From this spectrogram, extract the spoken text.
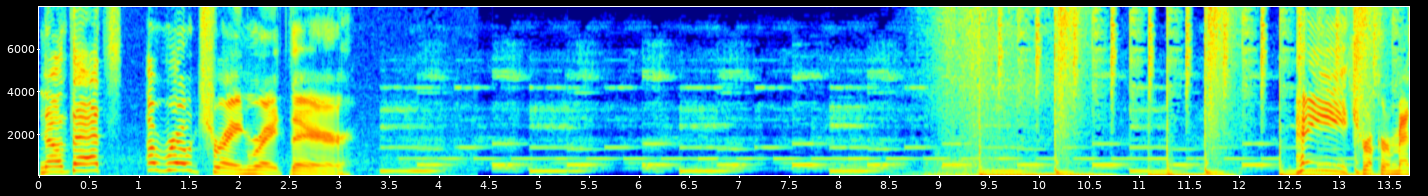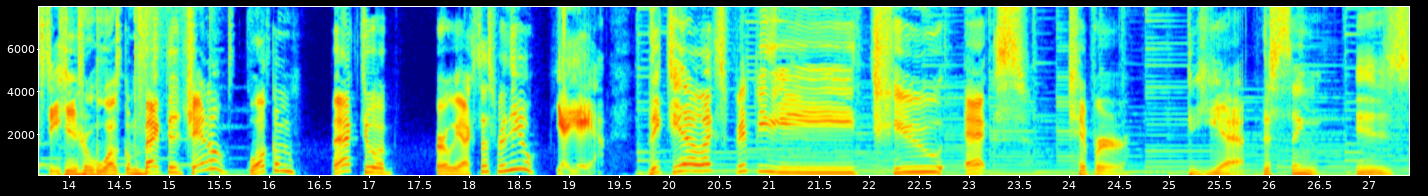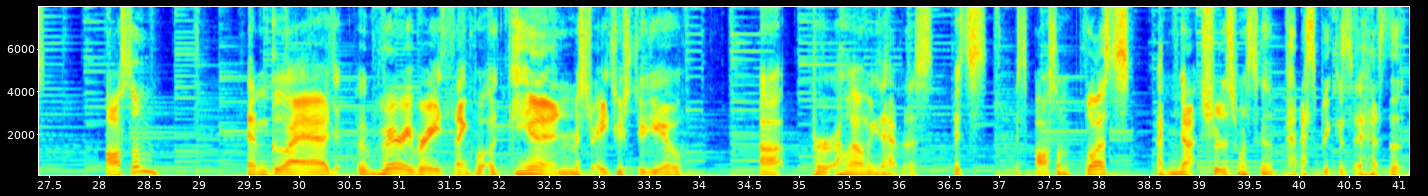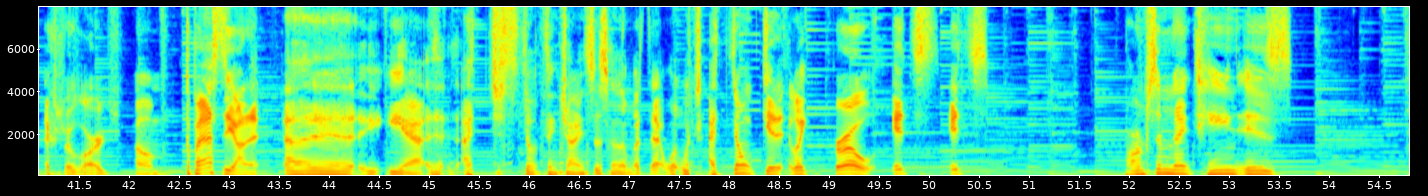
Now that's a road train right there. Hey, Trucker Matzy here. Welcome back to the channel. Welcome back to a early access video. Yeah, yeah, yeah. The TLX 52X tipper. Yeah, this thing is awesome. I'm glad, very, very thankful again, Mr. 82 Studio, uh, for allowing me to have this. It's it's awesome. Plus, I'm not sure this one's gonna pass because it has the extra large um capacity on it. Uh, yeah, I just don't think Giants is gonna let that. Which I don't get it. Like, bro, it's it's Farm Sim 19 is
